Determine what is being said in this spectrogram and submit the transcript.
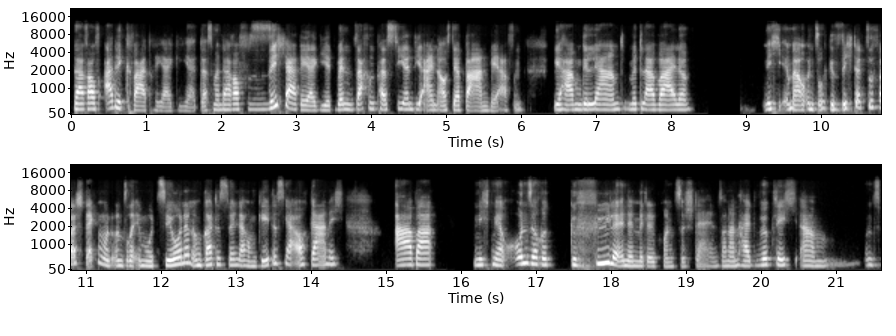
darauf adäquat reagiert, dass man darauf sicher reagiert, wenn Sachen passieren, die einen aus der Bahn werfen. Wir haben gelernt mittlerweile, nicht immer unsere Gesichter zu verstecken und unsere Emotionen. Um Gottes Willen, darum geht es ja auch gar nicht. Aber nicht mehr unsere Gefühle in den Mittelgrund zu stellen, sondern halt wirklich ähm, uns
